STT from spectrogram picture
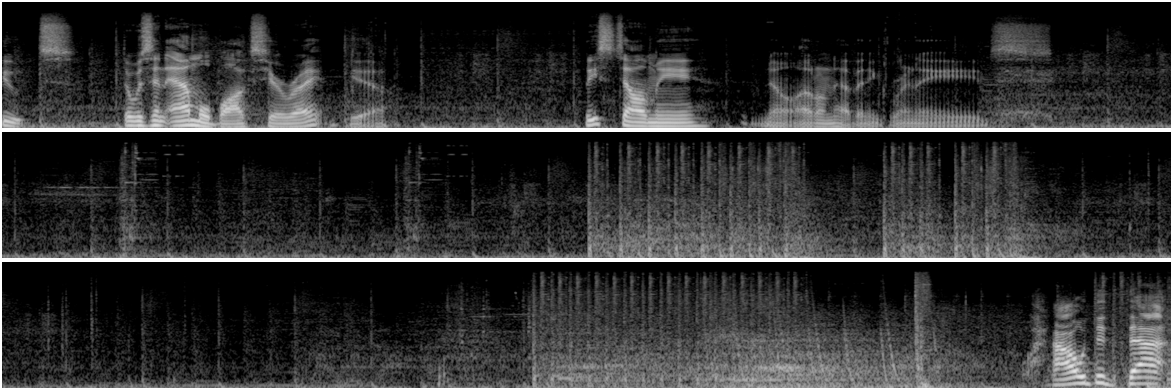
Shoot. There was an ammo box here, right? Yeah. Please tell me... No, I don't have any grenades. How did that...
